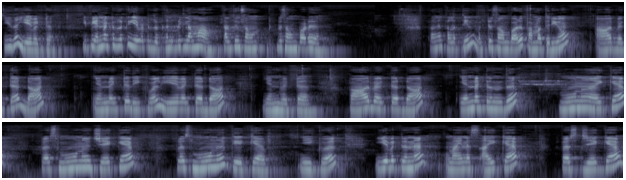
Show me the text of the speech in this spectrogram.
இதுதான் ஏ வெக்டர் இப்போ என் வெக்டர் இருக்குது ஏ வெக்டர் இருக்குது கண்டுபிடிக்கலாமா? தளத்தின் சம வெக்டர் சமன்பாடு. பாருங்க தளத்தின் வெக்டர் சமன்பாடு ஃபார்மா தெரியும். R vector dot n vector equal a vector dot n vector இப்போ r vector dot n vector வந்து மூணு ஐ கேப் ப்ளஸ் மூணு ஜே கேப் ப்ளஸ் மூணு k cap equal a vector என்ன? Minus i cap plus j cap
